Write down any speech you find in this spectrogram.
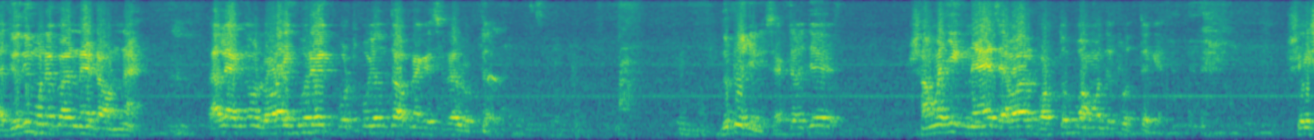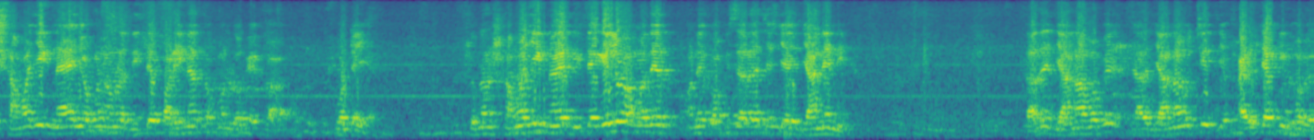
আর যদি মনে করেন না, এটা অন্যায়, তাহলে একদম লড়াই করে কোর্ট পর্যন্ত আপনাকে সেটা লড়তে হবে। দুটো জিনিস, একটা হচ্ছে সামাজিক ন্যায় দেওয়ার কর্তব্য আমাদের প্রত্যেকের। সেই সামাজিক ন্যায় যখন আমরা দিতে পারি না, তখন লোকে কোর্টে যায়। সুতরাং সামাজিক ন্যায় দিতে গেলেও আমাদের অনেক অফিসার আছে যে জানেনি। তাদের জানা হবে তার জানা উচিত যে ফাইলটা কীভাবে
